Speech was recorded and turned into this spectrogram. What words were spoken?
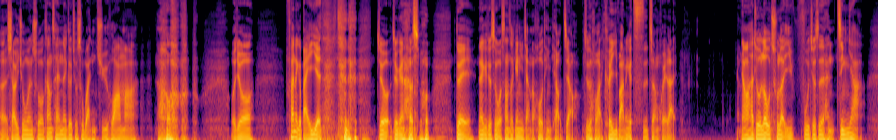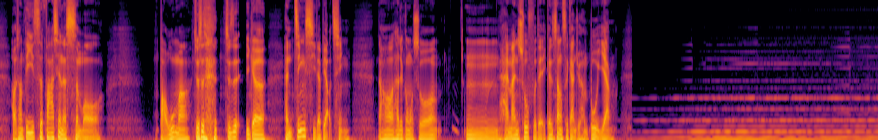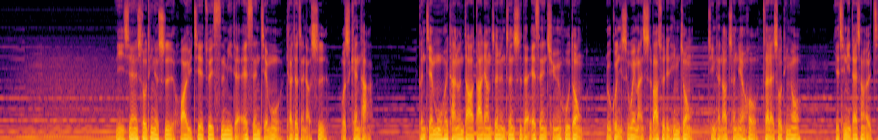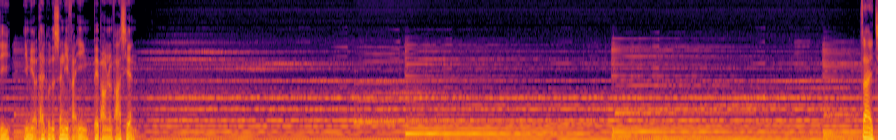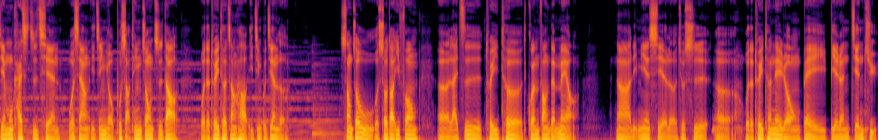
呃，小玉就问说：“刚才那个就是玩菊花吗？” 然后 我就翻了个白眼，就就跟他说：“对，那个就是我上次跟你讲的后庭调教，就是我还刻意把那个词整回来。”然后他就露出了一副就是很惊讶，好像第一次发现了什么宝物吗？就是就是一个很惊喜的表情。然后他就跟我说：“嗯，还蛮舒服的，跟上次感觉很不一样。”你现在收听的是华语界最私密的 S N 节目《调教诊疗室》，我是 Kenta。本节目会谈论到大量真人真事的 S N 情欲互动。如果你是未满十八岁的听众，请等到成年后再来收听哦。也请你戴上耳机，以免有太多的生理反应被旁人发现。在节目开始之前，我想已经有不少听众知道我的推特账号已经不见了。上周五，我收到一封呃来自推特官方的 mail，那里面写了就是呃我的推特内容被别人检举，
